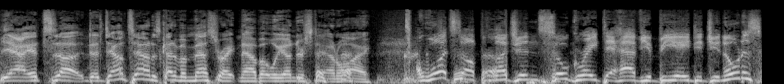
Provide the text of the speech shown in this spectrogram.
yeah, it's uh, downtown is kind of a mess right now, but we understand why. What's up, legend? So great to have you, BA. Did you notice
